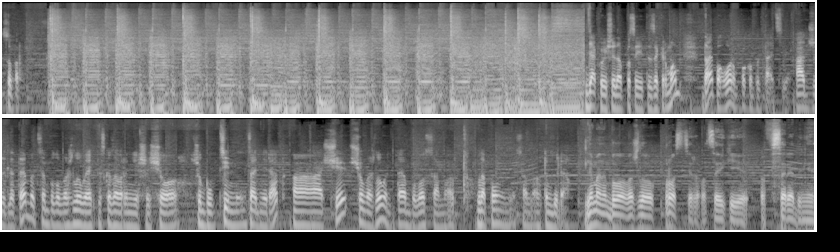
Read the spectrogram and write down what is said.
Супер. Дякую, що дав посидіти за кермом. Давай поговоримо по комплектації. Адже для тебе це було важливо, як ти сказав раніше, що, що був цінний задній ряд. А ще що важливо для тебе було саме от в наповненні саме автомобіля. Для мене було важливо простір, оце який всередині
